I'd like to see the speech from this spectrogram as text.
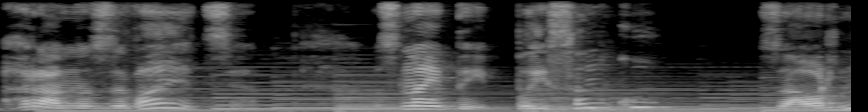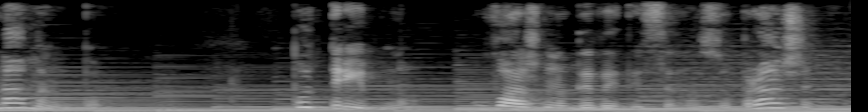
Гра називається Знайди писанку за орнаментом. Потрібно уважно дивитися на зображення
